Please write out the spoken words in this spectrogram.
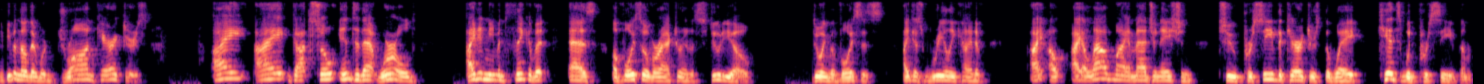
mm-hmm. even though they were drawn characters i i got so into that world i didn't even think of it as a voiceover actor in a studio doing the voices i just really kind of i i allowed my imagination to perceive the characters the way kids would perceive them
